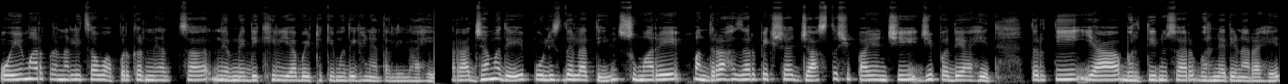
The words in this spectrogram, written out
ओ एम आर प्रणालीचा वापर करण्याचा निर्णय देखील या बैठकीमध्ये घेण्यात आलेला आहे. राज्यामध्ये पोलीस दलातील सुमारे पंधरा हजारपेक्षा जास्त शिपायांची जी पदे आहेत तर ती या भरतीनुसार भरण्यात येणार आहेत.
